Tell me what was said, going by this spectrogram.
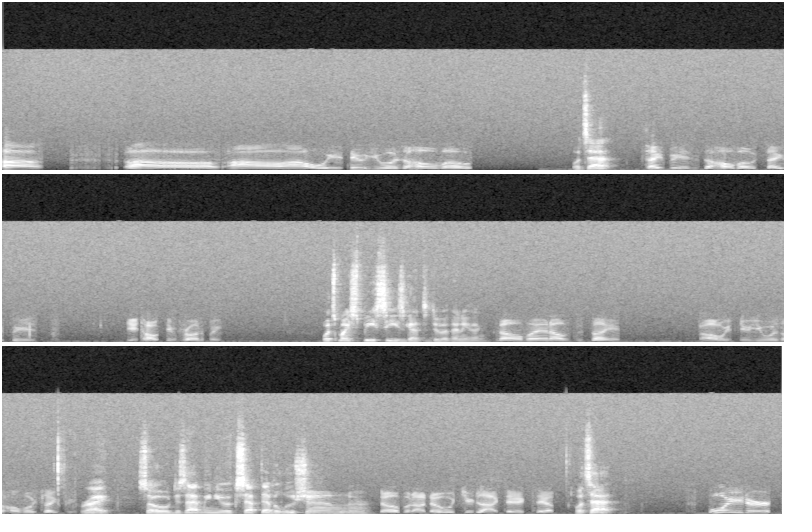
Oh. Oh, oh, I always knew you was a homo. What's that? Sapiens, the homo sapiens. You talked in front of me. What's my species got to do with anything? No, man, I was just saying. I always knew you was a homo sapien. Right. So does that mean you accept evolution or No, but I know what you'd like to accept. what's that? Waiter!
